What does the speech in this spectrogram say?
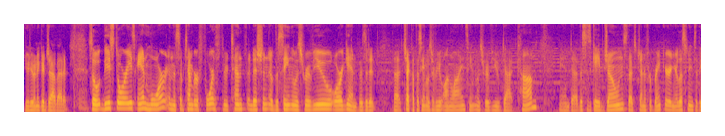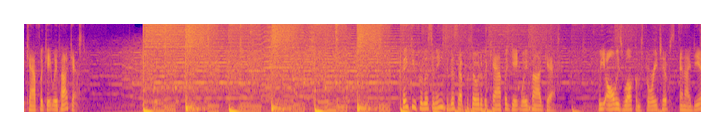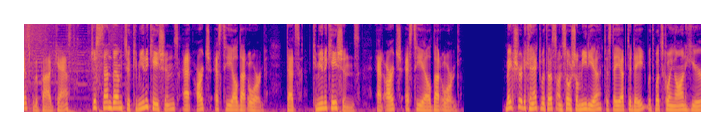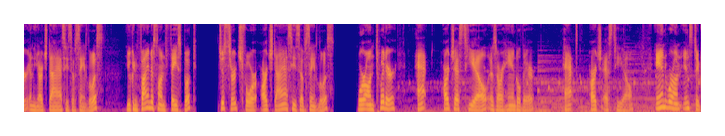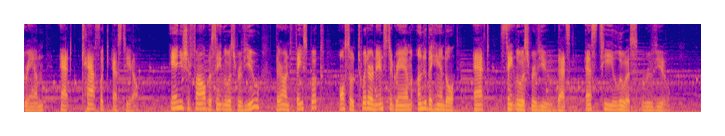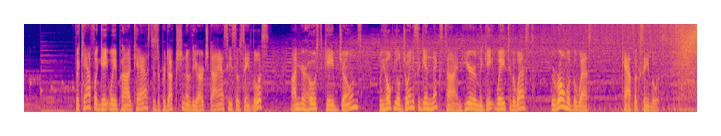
You're doing a good job at it. So these stories and more in the September 4th through 10th edition of the St. Louis Review, or again, visit it, uh, check out the St. Louis Review online, stlouisreview.com. And uh, this is Gabe Jones. That's Jennifer Brinker, and you're listening to the Catholic Gateway Podcast. Thank you for listening to this episode of the Catholic Gateway Podcast. We always welcome story tips and ideas for the podcast. Just send them to communications at archstl.org. That's communications at archstl.org. Make sure to connect with us on social media to stay up to date with what's going on here in the Archdiocese of St. Louis. You can find us on Facebook. Just search for Archdiocese of St. Louis. We're on Twitter at ArchSTL is our handle there, at ArchSTL. And we're on Instagram at CatholicSTL. And you should follow the St. Louis Review. They're on Facebook, also Twitter and Instagram under the handle at St. Louis Review. That's ST Louis Review. The Catholic Gateway Podcast is a production of the Archdiocese of St. Louis. I'm your host, Gabe Jones. We hope you'll join us again next time here in the Gateway to the West, the Rome of the West, Catholic St. Louis.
